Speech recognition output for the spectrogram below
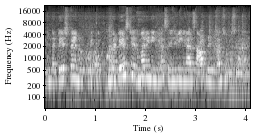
இந்த டேஸ்ட் தான் எங்களுக்கு பிடிக்கும். இந்த டேஸ்ட் இது மாதிரி நீங்களாம் செஞ்சுவீங்களா சாப்பிடுவீங்களான்னு சொல்லி சொல்லுவாங்க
